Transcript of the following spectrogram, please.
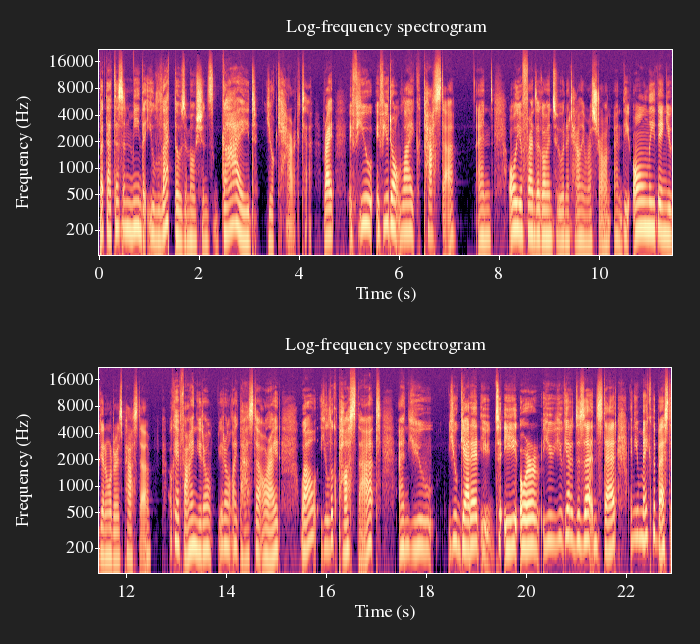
But that doesn't mean that you let those emotions guide your character, right? If you if you don't like pasta, and all your friends are going to an Italian restaurant and the only thing you can order is pasta. Okay, fine, you don't you don't like pasta, all right. Well, you look past that and you you get it to eat or you you get a dessert instead and you make the best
